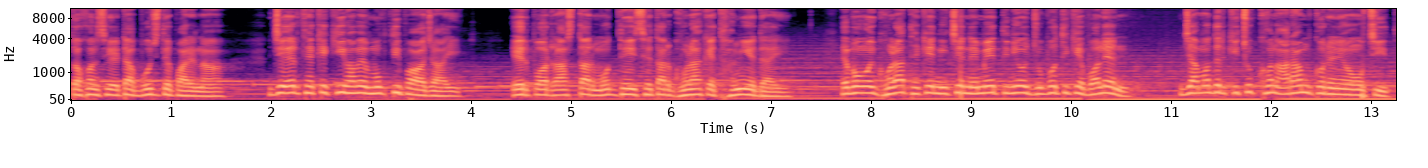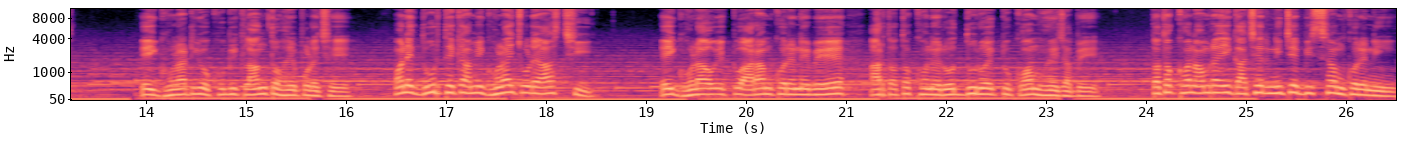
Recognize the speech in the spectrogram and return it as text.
তখন সে এটা বুঝতে পারে না যে এর থেকে কীভাবে মুক্তি পাওয়া যায়। এরপর রাস্তার মধ্যেই সে তার ঘোড়াকে থামিয়ে দেয় এবং ওই ঘোড়া থেকে নিচে নেমে তিনি ওই যুবতীকে বলেন যে আমাদের কিছুক্ষণ আরাম করে নেওয়া উচিত। এই ঘোড়াটিও খুবই ক্লান্ত হয়ে পড়েছে। অনেক দূর থেকে আমি ঘোড়ায় চড়ে আসছি। এই ঘোড়াও একটু আরাম করে নেবে আর ততক্ষণে রোদ্দুরও একটু কম হয়ে যাবে। ততক্ষণ আমরা এই গাছের নিচে বিশ্রাম করে নিই।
